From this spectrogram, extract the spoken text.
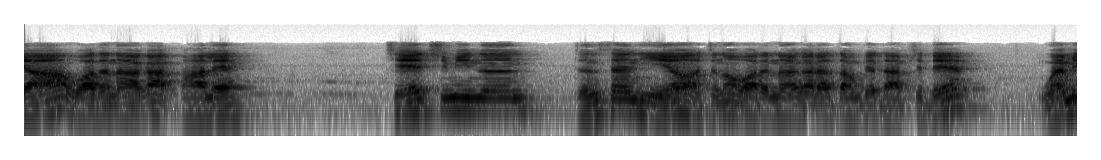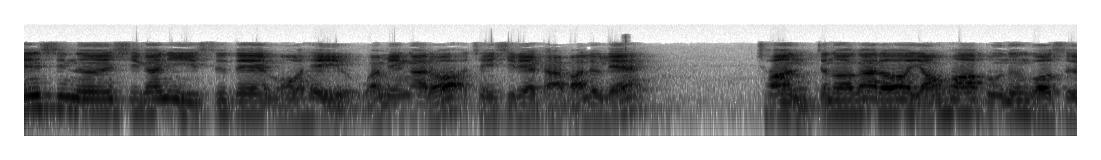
ယာဝါဒနာကဘာလဲခြေချီမီနွန်ဒန်ဆန်နီယောကျွန်တော်ဝါဒနာကတော့တောင်တက်တာဖြစ်တယ်ဝမ်မင်းရှိနွန်ရှိကန်နီစတဲ့မောဟေယဝမ်မင်းကတော့အချိန်ရှိတဲ့အခါဘာလုပ်လဲချွန်ကျွန်တော်ကတော့ရောင်ဟွာပုံနှုံကိုဆူ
